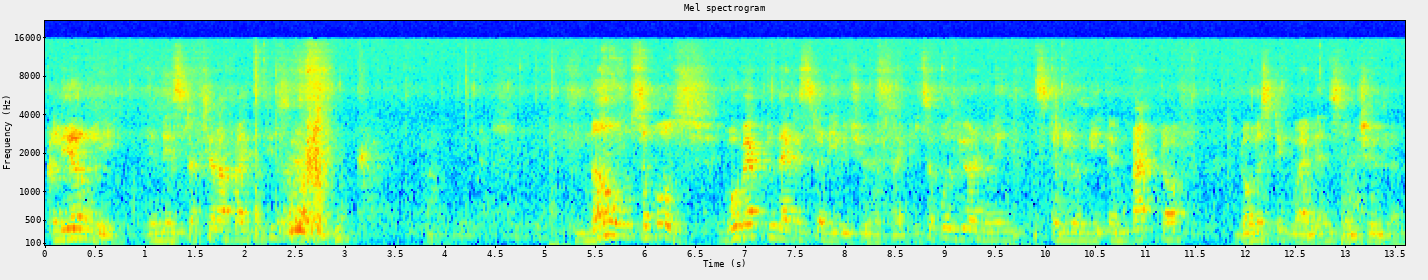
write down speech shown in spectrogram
clearly in the structure of hypothesis? Now suppose, go back to that study which you have cited. Suppose you are doing study on the impact of domestic violence on children.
